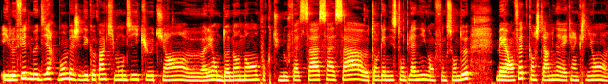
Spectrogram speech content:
Et le fait de me dire, bon, ben j'ai des copains qui m'ont dit que, tiens, allez, on te donne un an pour que tu nous fasses ça, ça, ça, t'organises ton planning en fonction d'eux. Ben en fait, quand je termine avec un client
